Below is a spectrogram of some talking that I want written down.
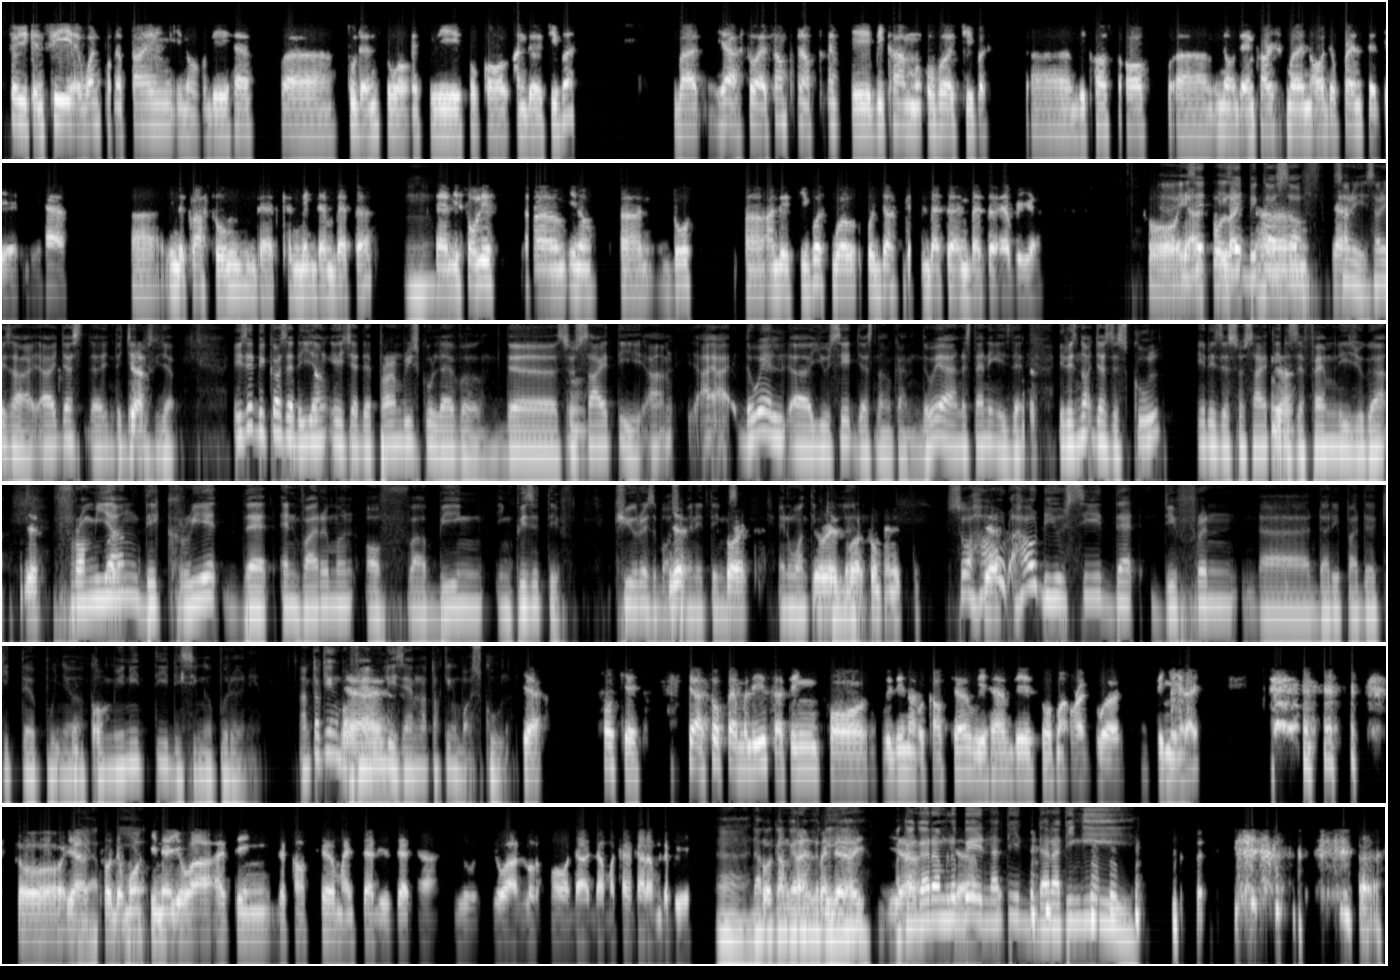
So you can see at one point of time, you know, they have uh, students who are actually so-called underachievers. But yeah, so at some point of time, they become overachievers uh, because of uh, you know the encouragement or the friends that they, they have uh, in the classroom that can make them better Mhm. and it's always um, you know those uh, underachievers will, will just get better and better every year. So Uh, is yeah, it so is like, it because um, of yeah. sorry sorry sir I just uh, interject Yeah. Is it because at the young age at the primary school level the Hmm. society um I, I the way uh, you said just now kan the way I understanding is that it is not just the school it is the society it Yeah. is the family juga Yes. from young they create that environment of uh, being inquisitive curious about so Yes, many things correct. and wanting You're to learn about so many things. So how how do you see that different uh, daripada kita punya Singapore. community di Singapura ni? I'm talking about Yeah. families. I'm not talking about school. Okay. Yeah, so families, I think for within our culture, we have this hormat orang tua thingy, right? so yeah, Yup, so the more yup. senior you are, I think the culture mindset is that uh, you you are a lot more dah, dah makan garam lebih. Ha, dah So makan garam lebih the- eh. yeah, makan garam yeah. lebih nanti darah tinggi. Uh,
